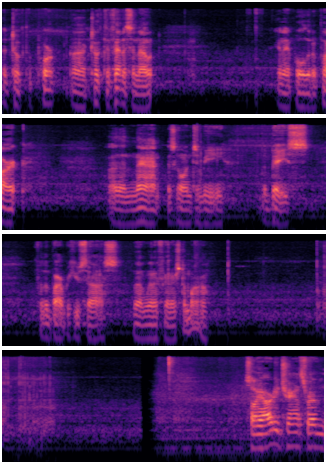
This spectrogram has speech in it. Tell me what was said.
I took the pork, uh, took the venison out, and I pulled it apart. And then that is going to be the base for the barbecue sauce that I'm going to finish tomorrow. So I already transferred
